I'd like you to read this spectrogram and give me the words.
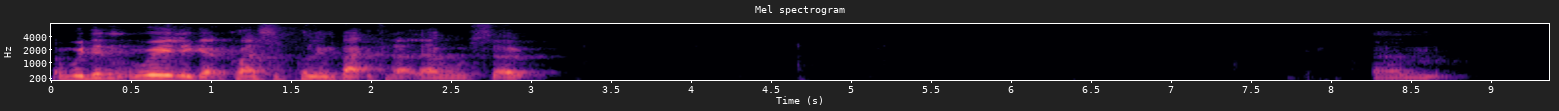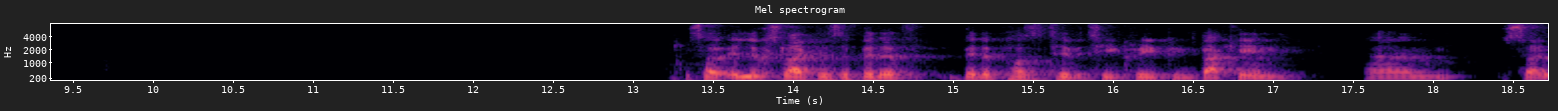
and we didn't really get prices pulling back to that level. So Um, so it looks like there's a bit of bit of positivity creeping back in. Um, so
